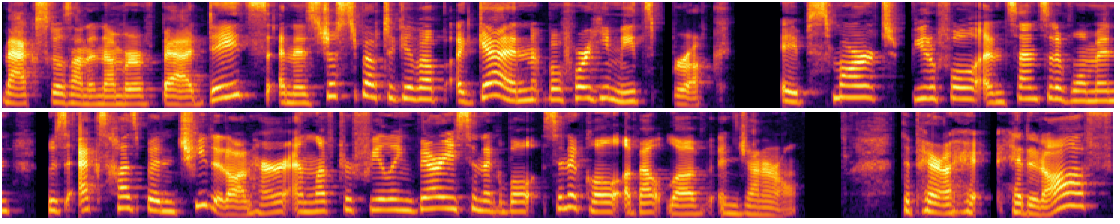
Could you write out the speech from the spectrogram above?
Max goes on a number of bad dates and is just about to give up again before he meets Brooke, a smart, beautiful, and sensitive woman whose ex husband cheated on her and left her feeling very cynical, about love in general. The pair hit, hit it off,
